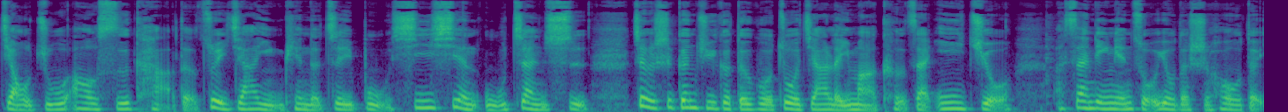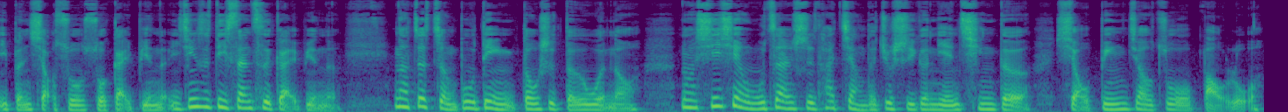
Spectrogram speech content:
角逐奥斯卡的最佳影片的这一部《西线无战事》，这个是根据一个德国作家雷马克在一九三零年左右的时候的一本小说所改编的，已经是第三次改编了。那这整部电影都是德文哦。那么《西线无战事》它讲的就是一个年轻的小兵，叫做保罗。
